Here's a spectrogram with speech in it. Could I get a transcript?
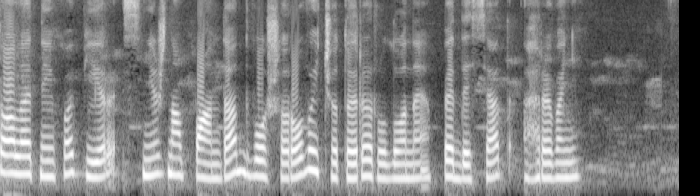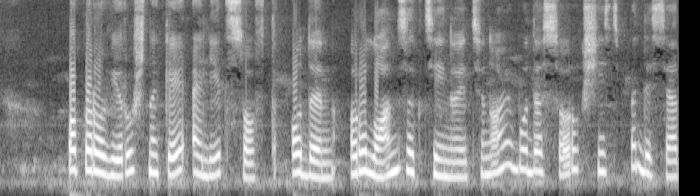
Туалетний папір Сніжна панда двошаровий 4 рулони 50 гривень. Паперові рушники Elite Soft. Один рулон з акційною ціною буде 46,50.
